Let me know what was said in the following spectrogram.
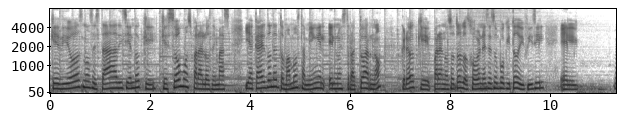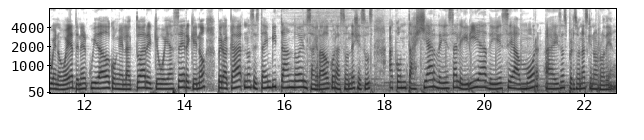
que Dios nos está diciendo que, que, somos para los demás. Y acá es donde tomamos también el, nuestro actuar, ¿no? Creo que para nosotros los jóvenes es un poquito difícil el bueno, voy a tener cuidado con el actuar, el que voy a hacer, que no, pero acá nos está invitando el Sagrado Corazón de Jesús a contagiar de esa alegría, de ese amor a esas personas que nos rodean.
